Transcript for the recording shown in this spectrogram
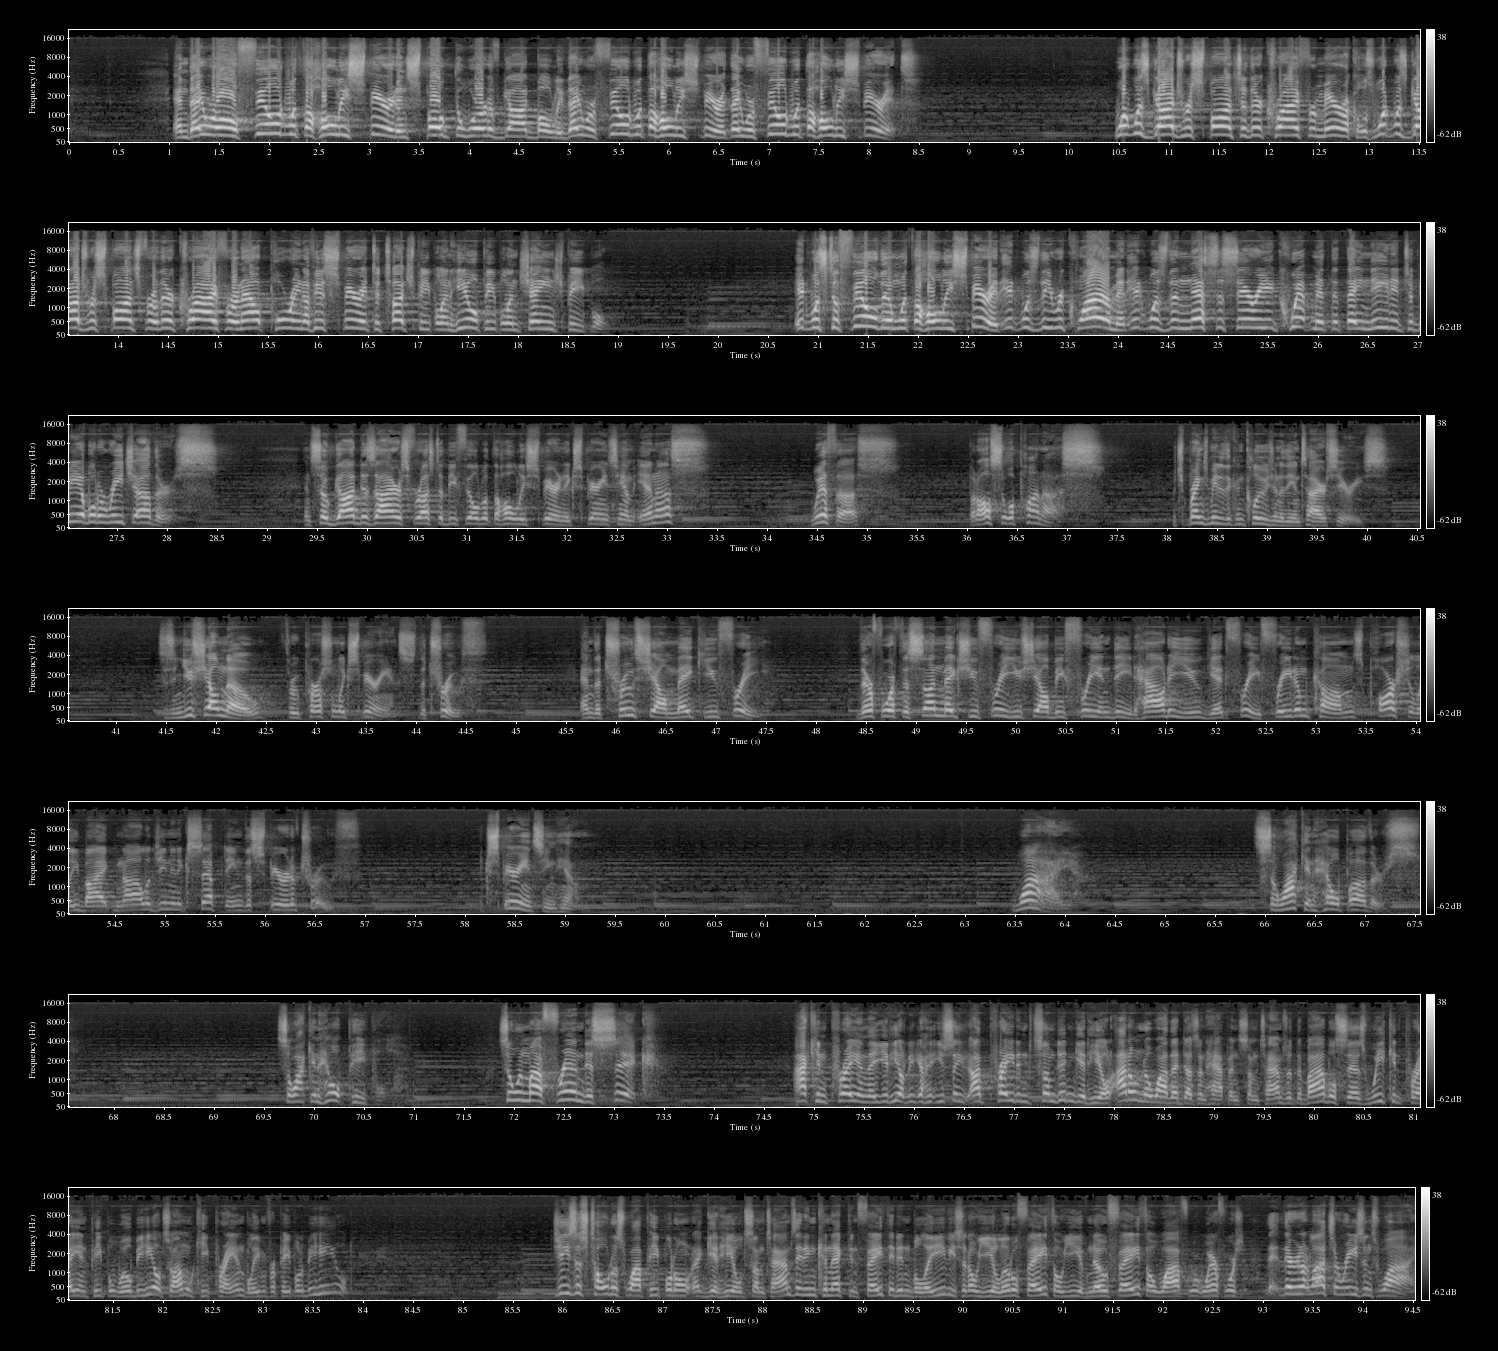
And they were all filled with the Holy Spirit and spoke the Word of God boldly. They were filled with the Holy Spirit. They were filled with the Holy Spirit. What was God's response to their cry for miracles? What was God's response for their cry for an outpouring of His Spirit to touch people and heal people and change people? It was to fill them with the Holy Spirit. It was the requirement. It was the necessary equipment that they needed to be able to reach others. And so God desires for us to be filled with the Holy Spirit and experience Him in us, with us, but also upon us. Which brings me to the conclusion of the entire series. It says, And you shall know through personal experience the truth, and the truth shall make you free. Therefore, if the Son makes you free, you shall be free indeed. How do you get free? Freedom comes partially by acknowledging and accepting the Spirit of truth, experiencing Him. Why? So I can help others, so I can help people. So when my friend is sick, I can pray and they get healed. You see, I prayed and some didn't get healed. I don't know why that doesn't happen sometimes, but the Bible says we can pray and people will be healed. So I'm going to keep praying, believing for people to be healed. Jesus told us why people don't uh, get healed sometimes. They didn't connect in faith, they didn't believe. He said, Oh, ye of little faith, oh, ye of no faith, oh, why, wherefore. There are lots of reasons why.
